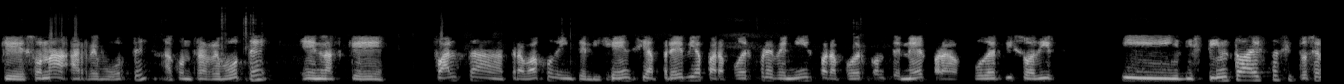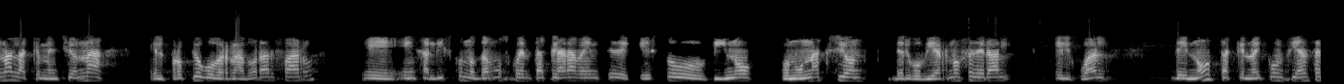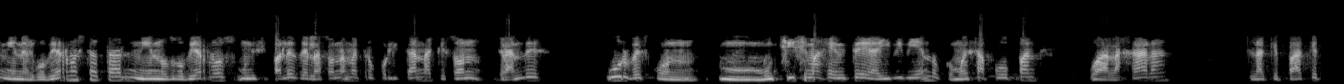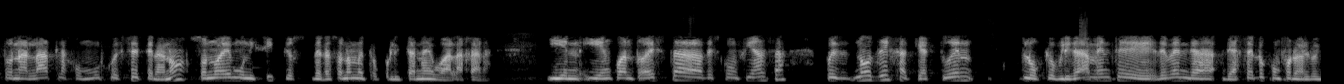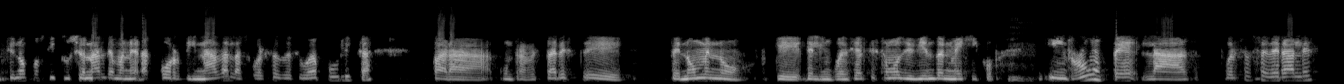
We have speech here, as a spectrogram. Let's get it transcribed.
que son a, a rebote, a contrarrebote en las que falta trabajo de inteligencia previa para poder prevenir, para poder contener, para poder disuadir. Y distinto a esta situación a la que menciona el propio gobernador Alfaro, eh, en Jalisco nos damos cuenta claramente de que esto vino con una acción del gobierno federal, el cual denota que no hay confianza ni en el gobierno estatal ni en los gobiernos municipales de la zona metropolitana, que son grandes urbes con muchísima gente ahí viviendo, como es Zapopan, Guadalajara, Tlaquepaque, Tonalá, Tlajomulco, etcétera, ¿no? Son nueve municipios de la zona metropolitana de Guadalajara. Y en, y en cuanto a esta desconfianza, pues no deja que actúen lo que obligadamente deben de, de hacerlo conforme al 21 constitucional de manera coordinada las fuerzas de seguridad pública para contrarrestar este fenómeno que delincuencial que estamos viviendo en México. Irrumpe las fuerzas federales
